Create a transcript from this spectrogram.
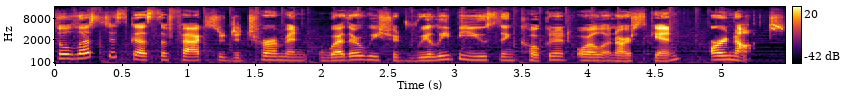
So let's discuss the facts to determine whether we should really be using coconut oil on our skin or not.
